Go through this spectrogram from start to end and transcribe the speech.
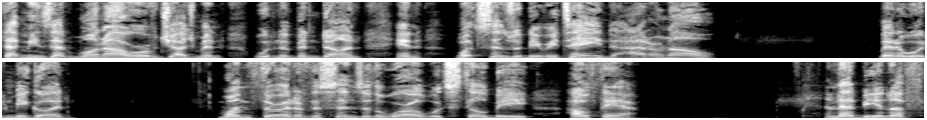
That means that one hour of judgment wouldn't have been done, and what sins would be retained? I don't know. But it wouldn't be good. One third of the sins of the world would still be out there. And that'd be enough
